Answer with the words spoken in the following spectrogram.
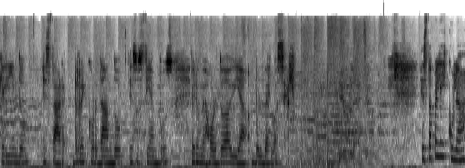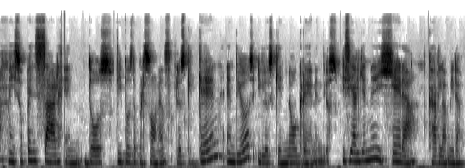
Qué lindo estar recordando esos tiempos, pero mejor todavía volverlo a hacer. Esta película me hizo pensar en dos tipos de personas, los que creen en Dios y los que no creen en Dios. Y si alguien me dijera, Carla, mira,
